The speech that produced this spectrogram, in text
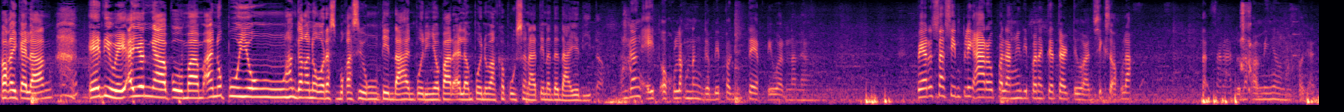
Ay, Okay ka lang? Anyway, ayun nga po, ma'am. Ano po yung hanggang anong oras bukas yung tindahan po ninyo para alam po ng mga kapuso natin na dadayo dito? hanggang 8 o'clock ng gabi pag 31 na lang. Pero sa simpleng araw pa lang, hindi pa nagte-31, 6 o'clock. Sarado na kami yun. Pag,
